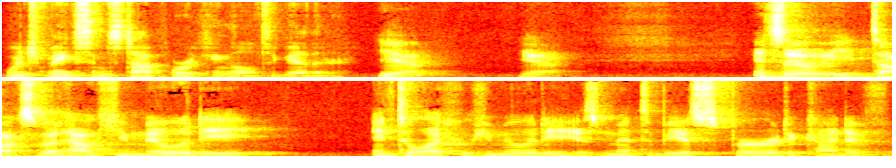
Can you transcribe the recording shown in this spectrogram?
which makes him stop working altogether. Yeah, yeah. And so he talks about how humility, intellectual humility, is meant to be a spur to kind of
